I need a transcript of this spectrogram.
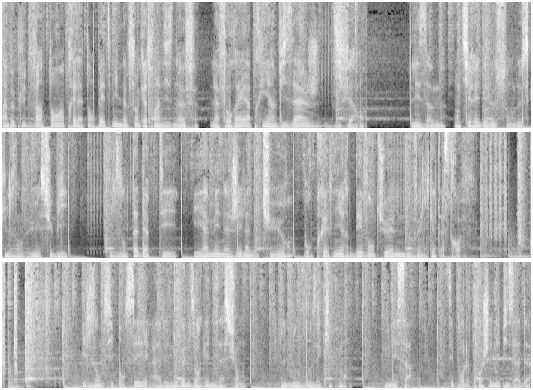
Un peu plus de 20 ans après la tempête 1999, la forêt a pris un visage différent. Les hommes ont tiré des leçons de ce qu'ils ont vu et subi. Ils ont adapté et aménagé la nature pour prévenir d'éventuelles nouvelles catastrophes. Ils ont aussi pensé à de nouvelles organisations, de nouveaux équipements. Mais ça, c'est pour le prochain épisode.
